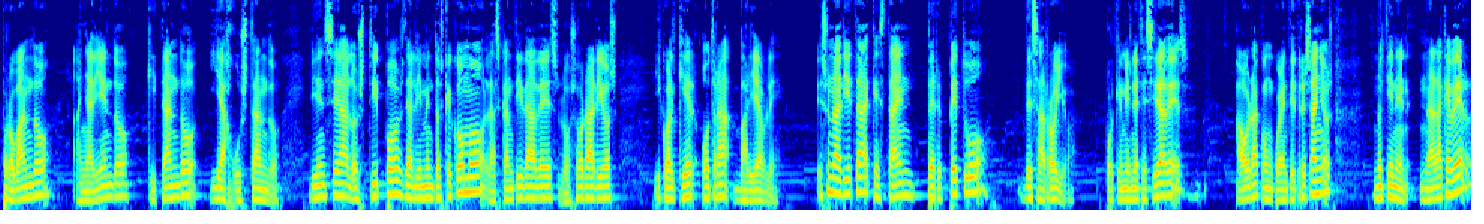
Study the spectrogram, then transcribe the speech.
probando, añadiendo, quitando y ajustando, bien sea los tipos de alimentos que como, las cantidades, los horarios y cualquier otra variable. Es una dieta que está en perpetuo desarrollo, porque mis necesidades, ahora con 43 años, no tienen nada que ver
